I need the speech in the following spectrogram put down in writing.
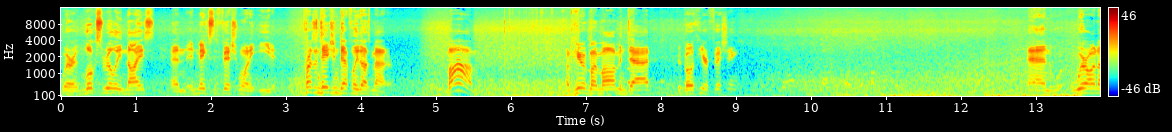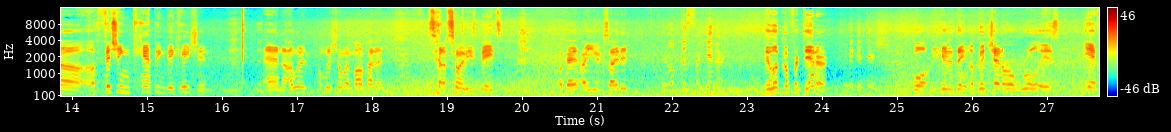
where it looks really nice and it makes the fish want to eat it. Presentation definitely does matter. Mom! I'm here with my mom and dad. They're both here fishing. And we're on a, a fishing camping vacation. And I'm gonna I'm gonna show my mom how to set up some of these baits. Okay, are you excited? They look good for dinner. They look good for dinner. You can make a dish. Well, here's the thing. A good general rule is if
